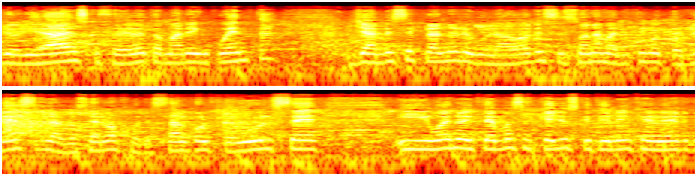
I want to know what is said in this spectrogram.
prioridades que se debe tomar en cuenta. Llámese planes reguladores de zona marítimo terrestre, la reserva forestal Golfo Dulce y bueno, hay temas aquellos que tienen que ver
